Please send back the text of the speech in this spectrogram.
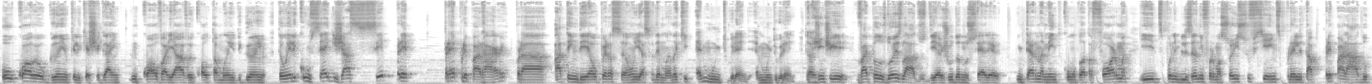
ou qual é o ganho que ele quer chegar, em, em qual variável e qual tamanho de ganho. Então, ele consegue já se preparar pré-preparar para atender a operação e essa demanda que é muito grande, é muito grande. Então a gente vai pelos dois lados, de ajuda no seller internamente como plataforma e disponibilizando informações suficientes para ele estar tá preparado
